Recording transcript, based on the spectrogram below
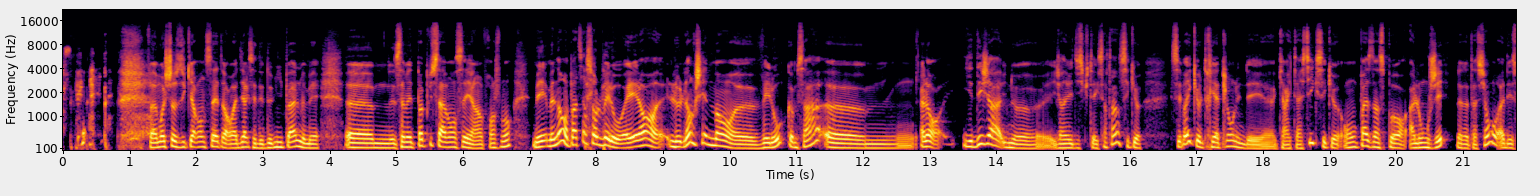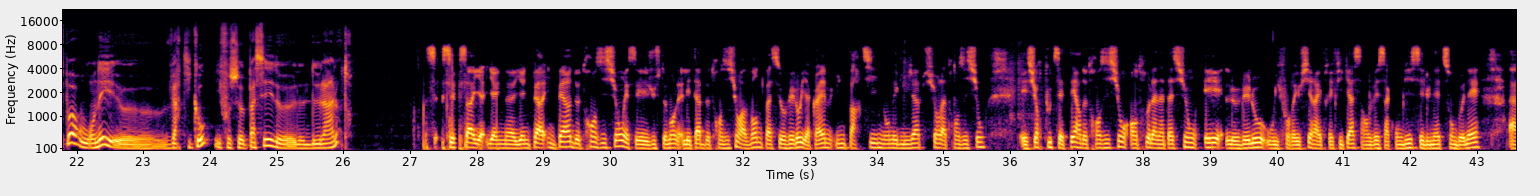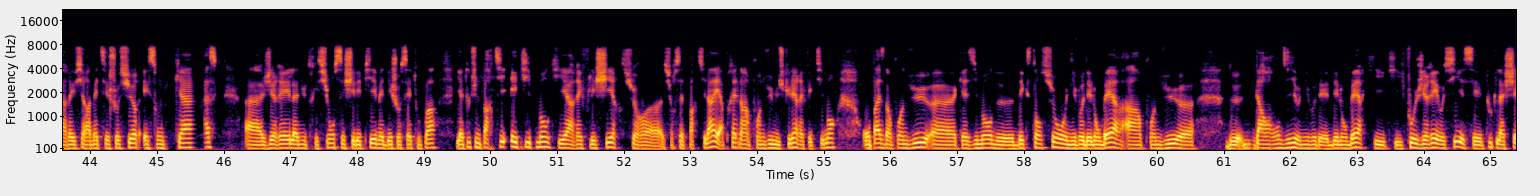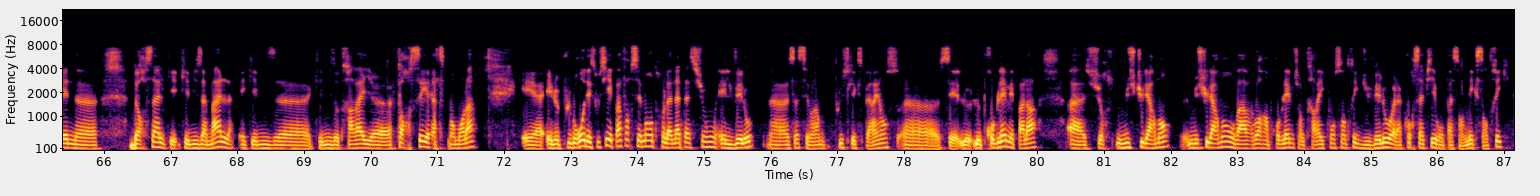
enfin moi je chose du 47, alors on va dire que c'est des demi palmes, mais euh, ça m'aide pas plus à avancer, hein, franchement. Mais maintenant on va partir sur le vélo. Et alors l'enchaînement euh, vélo comme ça. Euh, alors il y a déjà une, euh, j'en avais discuté avec certains, c'est que c'est vrai que le triathlon, l'une des euh, caractéristiques, c'est qu'on passe d'un sport allongé, la natation, à des sports où on est euh, verticaux. Il faut se passer de l'un à l'autre. C'est ça, il y a, une, une, période de transition et c'est justement l'étape de transition avant de passer au vélo. Il y a quand même une partie non négligeable sur la transition et sur toute cette ère de transition entre la natation et le vélo où il faut réussir à être efficace, à enlever sa combi, ses lunettes, son bonnet, à réussir à mettre ses chaussures et son casque, à gérer la nutrition, sécher les pieds, mettre des chaussettes ou pas. Il y a toute une partie équipement qui est à réfléchir sur, euh, sur cette partie-là. Et après, d'un point de vue musculaire, effectivement, on passe d'un point de vue euh, quasiment d'extension au niveau des lombaires à un point de vue euh, d'arrondi au niveau des, des lombaires qu'il qui faut gérer aussi. Et c'est toute la chaîne euh, dorsale qui est, qui est, mise à mal et qui est mise, qui est mise au travail forcé à ce moment-là. Euh, et, le plus gros des soucis n'est pas forcément entre la natation et le vélo. Euh, ça, c'est vraiment plus l'expérience. Euh, le, problème n'est pas là sur musculairement. Musculairement, on va avoir un problème sur le travail concentrique du vélo à la course à pied où on passe en excentrique,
